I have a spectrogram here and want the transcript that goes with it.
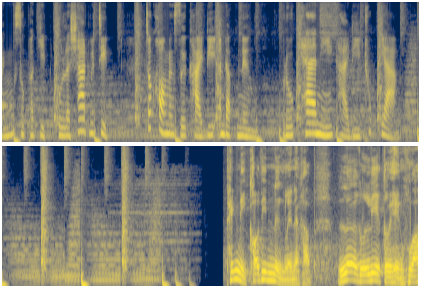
งค์สุภกิจคุลชาติวิจิตรเจ้าของหนังสือขายดีอันดับหนึ่งรู้แค่นี้ขายดีทุกอย่าง เทคนิคข้อที่หนึ่งเลยนะครับ เลิกเรียกตัวเองว่า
